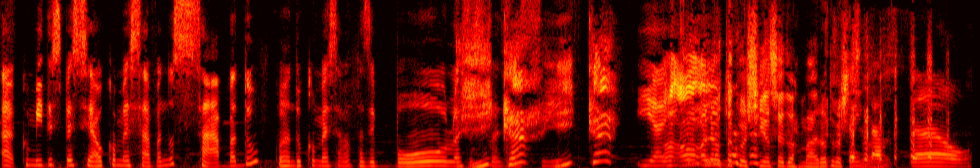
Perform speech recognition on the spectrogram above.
a comida especial começava no sábado, quando começava a fazer bolo, essas Rica, coisas assim. rica. E aí, ó, olha outra coxinha sair do armário, outra coxinha sair do armário.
